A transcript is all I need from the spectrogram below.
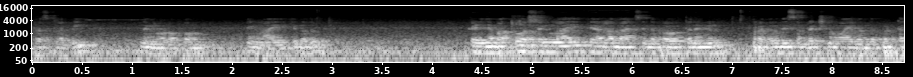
പ്രസ് ക്ലബിൽ നിങ്ങളോടൊപ്പം ഞങ്ങളായിരിക്കുന്നത്. കഴിഞ്ഞ പത്ത് വർഷങ്ങളായി കേരള ബാങ്ക്സിന്റെ പ്രവർത്തനങ്ങൾ പ്രകൃതി സംരക്ഷണവുമായി ബന്ധപ്പെട്ട്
